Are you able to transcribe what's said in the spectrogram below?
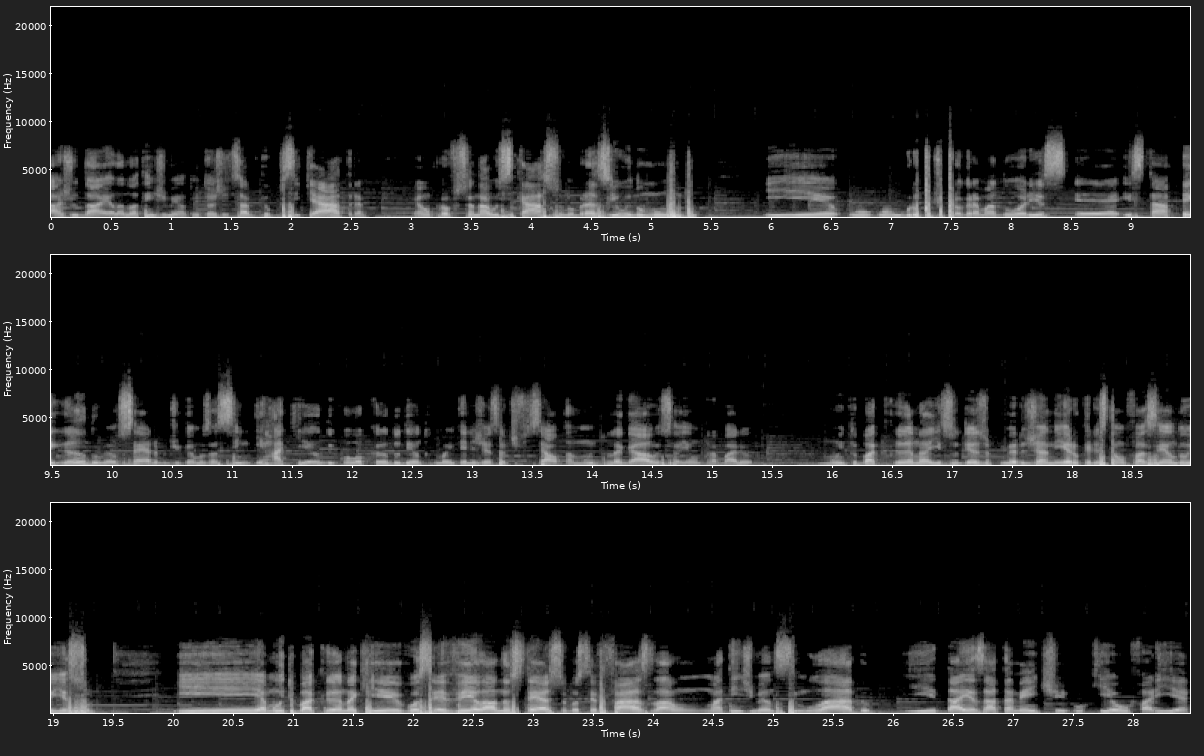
ajudar ela no atendimento. Então a gente sabe que o psiquiatra é um profissional escasso no Brasil e no mundo e um grupo de programadores é, está pegando o meu cérebro, digamos assim, e hackeando e colocando dentro de uma inteligência artificial. Tá muito legal, isso aí é um trabalho muito bacana, isso desde o primeiro de janeiro que eles estão fazendo isso. E é muito bacana que você vê lá nos testes, você faz lá um atendimento simulado e dá exatamente o que eu faria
